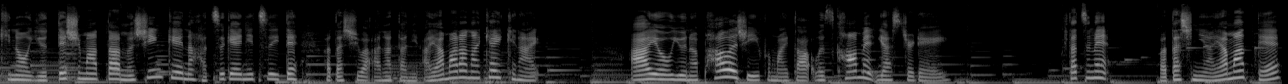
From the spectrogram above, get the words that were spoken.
昨日言ってしまった無神経な発言について私はあなたに謝らなきゃいけない I owe you an apology for my thoughtless comment yesterday 2つ目私に謝って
